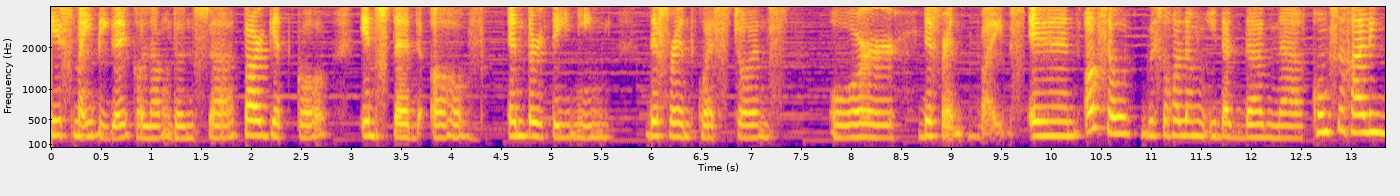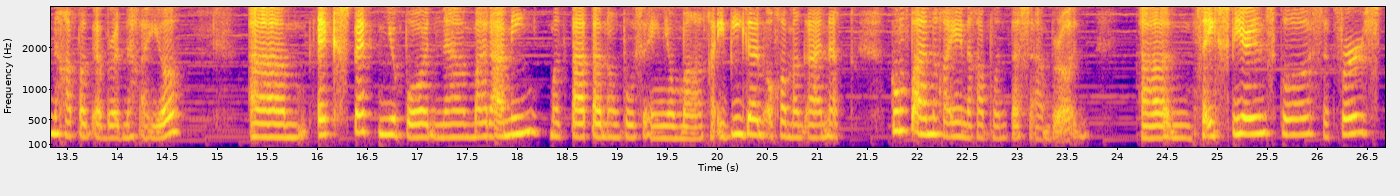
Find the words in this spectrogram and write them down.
is maibigay ko lang doon sa target ko instead of entertaining different questions or different vibes. And also, gusto ko lang idagdag na kung sakaling nakapag-abroad na kayo, um, expect nyo po na maraming magtatanong po sa inyong mga kaibigan o kamag-anak kung paano kayo nakapunta sa abroad. Um, sa experience ko, sa first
